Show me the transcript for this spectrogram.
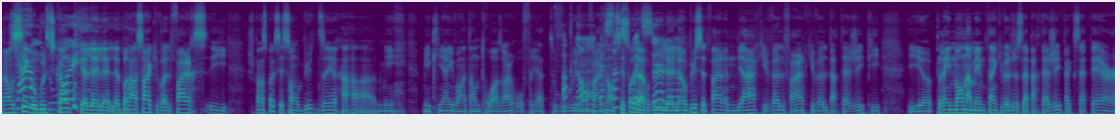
Mais on sait qu'au bout du compte, que le, le- le brasseur qui va le faire, il- je pense pas que c'est son but de dire Haha, mes, mes clients ils vont attendre trois heures au fret ou Fuck ils non, vont faire. Non, c'est pas leur but. ça, Le- leur but, c'est de faire une bière qu'ils veulent faire, qu'ils veulent partager. Puis il y a plein de monde en même temps qui veulent juste la partager. Fait que ça fait un,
